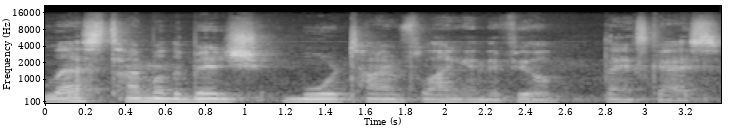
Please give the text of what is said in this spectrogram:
less time on the bench, more time flying in the field? Thanks, guys.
